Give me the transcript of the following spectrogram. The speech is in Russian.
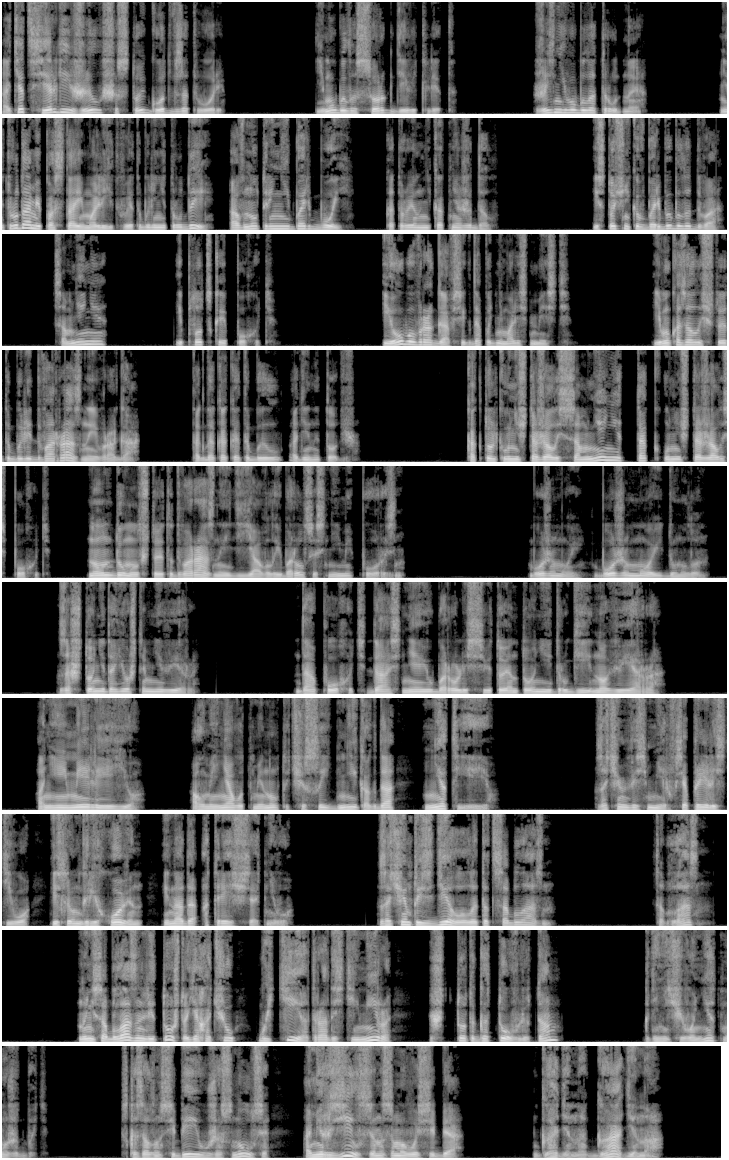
Отец Сергий жил шестой год в затворе. Ему было 49 лет. Жизнь его была трудная. Не трудами поста и молитвы, это были не труды, а внутренней борьбой, которой он никак не ожидал. Источников борьбы было два — сомнение и плотская похоть. И оба врага всегда поднимались вместе. Ему казалось, что это были два разные врага, тогда как это был один и тот же. Как только уничтожалось сомнение, так уничтожалась похоть. Но он думал, что это два разные дьявола, и боролся с ними порознь. «Боже мой, Боже мой!» — думал он. «За что не даешь ты мне веры?» Да, похоть, да, с нею боролись святой Антоний и другие, но вера. Они имели ее, а у меня вот минуты, часы, дни, когда нет ее. Зачем весь мир, вся прелесть его, если он греховен и надо отречься от него? Зачем ты сделал этот соблазн? Соблазн? Но не соблазн ли то, что я хочу уйти от радости мира и что-то готовлю там, где ничего нет, может быть? Сказал он себе и ужаснулся, омерзился на самого себя. Гадина, гадина!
